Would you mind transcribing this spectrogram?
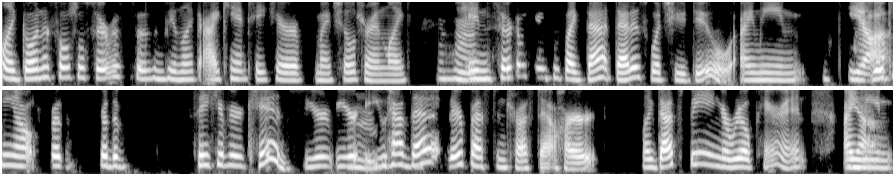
like going to social services and being like, I can't take care of my children. Like hmm in circumstances like that, that is what you do. I mean, Yeah. looking out for for the sake of your kids. You're you're hmm you have that their best interest at heart. Like that's being a real parent. I Yeah. mean,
